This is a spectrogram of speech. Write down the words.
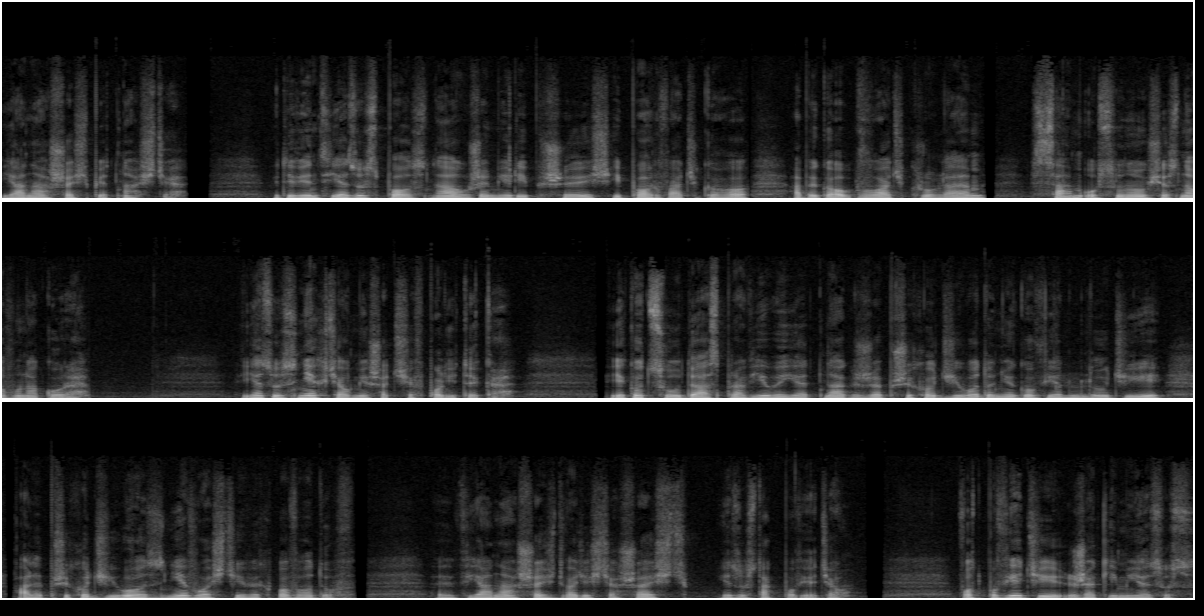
Jana 6:15. Gdy więc Jezus poznał, że mieli przyjść i porwać go, aby go obwołać królem, sam usunął się znowu na górę. Jezus nie chciał mieszać się w politykę. Jego cuda sprawiły jednak, że przychodziło do niego wielu ludzi, ale przychodziło z niewłaściwych powodów. W Jana 6:26 Jezus tak powiedział. W odpowiedzi rzekł im Jezus:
